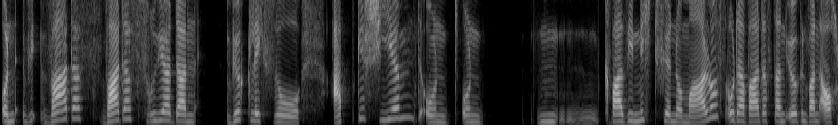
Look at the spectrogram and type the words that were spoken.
Und wie, war das, war das früher dann wirklich so abgeschirmt und, und quasi nicht für Normalos oder war das dann irgendwann auch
